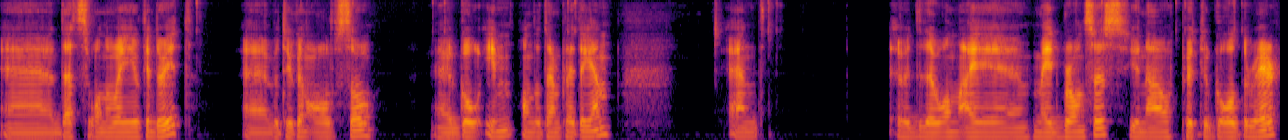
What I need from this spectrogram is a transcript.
And that's one way you can do it. Uh, but you can also uh, go in on the template again. And with the one I uh, made bronzes, you now put your gold rare,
